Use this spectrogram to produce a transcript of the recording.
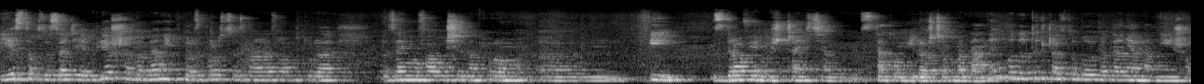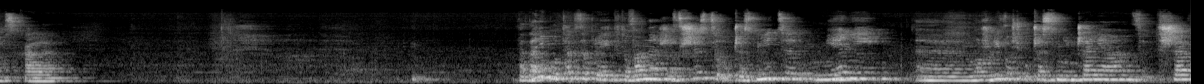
Jest to w zasadzie pierwsze badanie, które w Polsce znalazłam, które zajmowało się naturą i zdrowiem i szczęściem z taką ilością badanych, bo dotychczas to były badania na mniejszą skalę. Badanie było tak zaprojektowane, że wszyscy uczestnicy mieli e, możliwość uczestniczenia w trzech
